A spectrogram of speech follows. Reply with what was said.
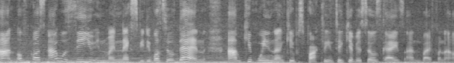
And of course i will see you in my next video. But till then um, keep winning and keep sparkling. Take care of yourselves guys and bye for now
